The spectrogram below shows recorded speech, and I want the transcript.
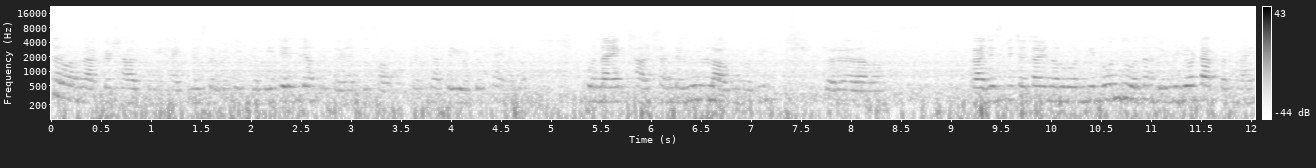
सर्वांना आकर्ष आहात. तुम्ही आहेत ना सर्व ठीक. तर मी जयश्री आपल्या सगळ्यांचं स्वागत करते आपल्या यूट्यूब चॅनलवर पुन्हा एक छान छान नवीन लागून होती तर राजश्रीच्या चॅनलवर मी दोन दिवस झाले व्हिडिओ टाकत नाही.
